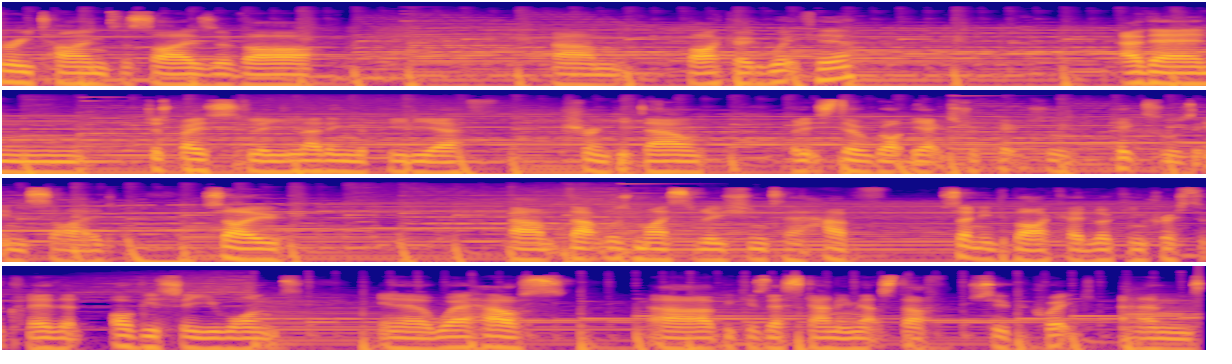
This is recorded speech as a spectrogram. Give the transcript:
three times the size of our um, barcode width here. And then just basically letting the PDF shrink it down, but it's still got the extra pixel, pixels inside. So um, that was my solution to have certainly the barcode looking crystal clear that obviously you want in a warehouse uh, because they're scanning that stuff super quick and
